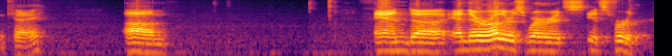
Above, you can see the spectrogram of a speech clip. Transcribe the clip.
Okay, um, and uh, and there are others where it's it's further.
